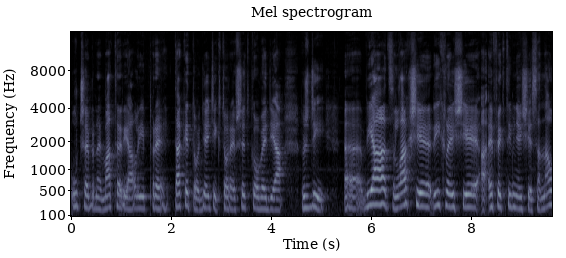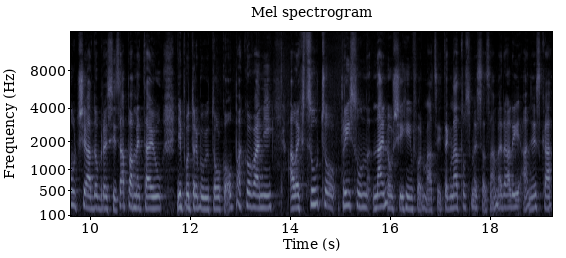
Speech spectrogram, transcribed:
učebné materiály pre takéto deti, ktoré všetko vedia vždy viac, ľahšie, rýchlejšie a efektívnejšie sa naučia, dobre si zapamätajú, nepotrebujú toľko opakovaní, ale chcú čo prísun najnovších informácií. Tak na to sme sa zamerali a dneska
